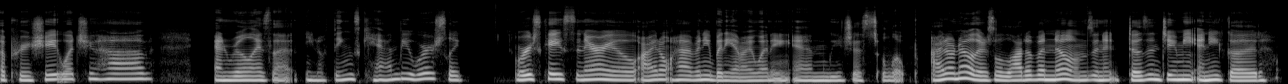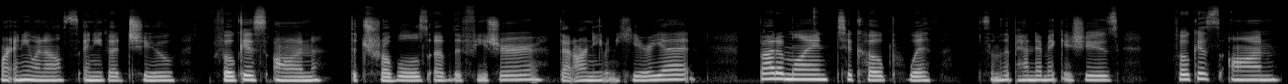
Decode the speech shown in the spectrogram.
appreciate what you have, and realize that, you know, things can be worse. Like, worst case scenario, I don't have anybody at my wedding and we just elope. I don't know. There's a lot of unknowns, and it doesn't do me any good or anyone else any good to focus on the troubles of the future that aren't even here yet. Bottom line to cope with some of the pandemic issues, focus on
